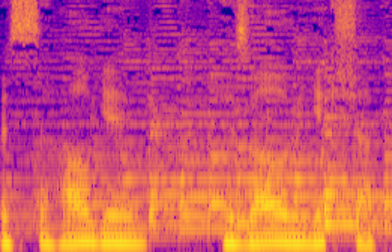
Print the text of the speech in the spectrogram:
قصه های هزار و یک شب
